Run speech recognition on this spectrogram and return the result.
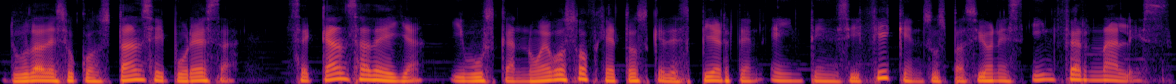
Duda de su constancia y pureza, se cansa de ella y busca nuevos objetos que despierten e intensifiquen sus pasiones infernales.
